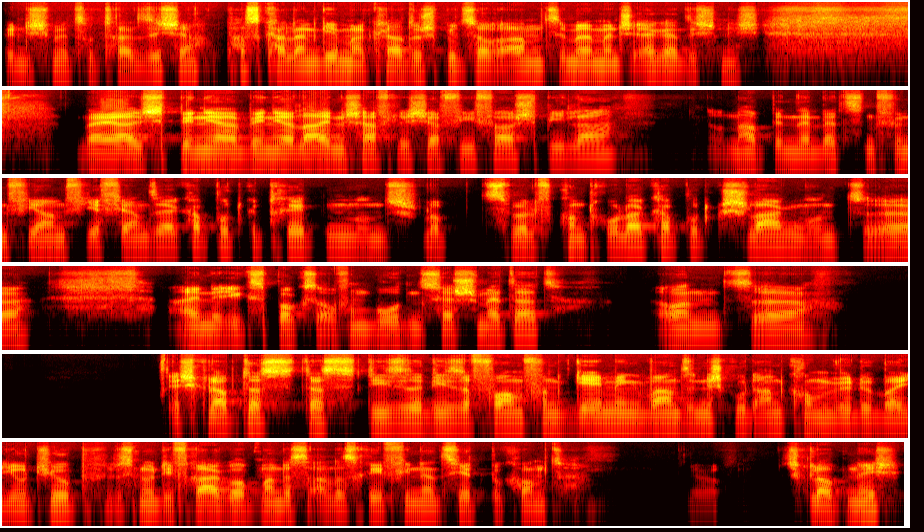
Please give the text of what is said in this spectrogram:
Bin ich mir total sicher. Pascal, dann geh mal klar, du spielst auch abends immer, Mensch, ärger dich nicht. Naja, ich bin ja, bin ja leidenschaftlicher FIFA-Spieler und habe in den letzten fünf Jahren vier Fernseher kaputt getreten und ich glaube zwölf Controller kaputt geschlagen und äh, eine Xbox auf dem Boden zerschmettert. Und äh, ich glaube, dass, dass diese, diese Form von Gaming wahnsinnig gut ankommen würde bei YouTube. Ist nur die Frage, ob man das alles refinanziert bekommt. Ja. Ich glaube nicht.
